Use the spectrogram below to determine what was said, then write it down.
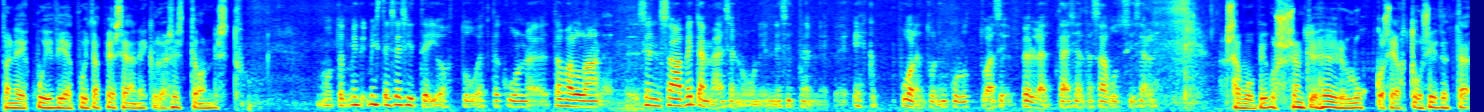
panee kuivia puita pesään, niin kyllä se sitten onnistuu. Mutta mistä se sitten johtuu, että kun tavallaan sen saa vetämään sen uunin, niin sitten ehkä puolen tunnin kuluttua se pölläyttää sieltä savut sisälle? Savupiipussa syntyy höyrylukko. Se johtuu siitä, että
